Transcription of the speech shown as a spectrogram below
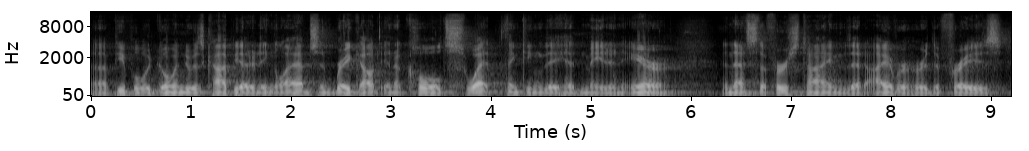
Uh, people would go into his copy editing labs and break out in a cold sweat thinking they had made an error. And that's the first time that I ever heard the phrase,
